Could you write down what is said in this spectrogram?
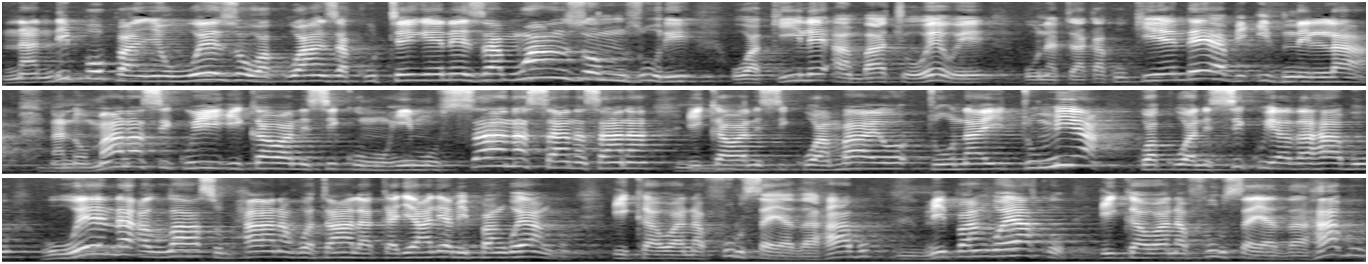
na ndipo panye uwezo wa kuanza kutengeneza mwanzo mzuri wa kile ambacho wewe unataka kukiendea biidhnillah. Na ndio maana siku hii ikawa ni siku muhimu sana sana sana, ikawa ni siku ambayo tunaitumia kwa kuwa ni siku ya dhahabu. Huenda Allah subhanahu wa ta'ala akajalia mipango yangu ikawa na fursa ya dhahabu, mipango yako ikawa na fursa ya dhahabu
